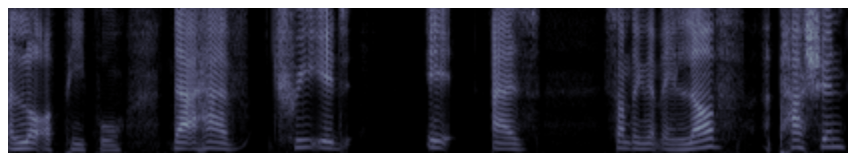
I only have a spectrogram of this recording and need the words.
a lot of people that have treated it as something that they love, a passion,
